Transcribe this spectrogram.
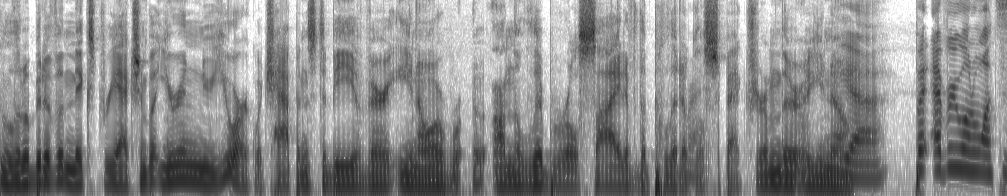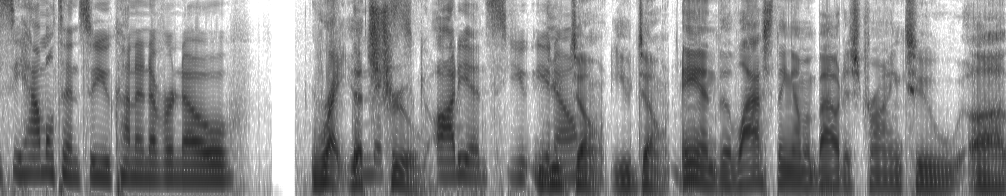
little bit of a mixed reaction, but you're in New York, which happens to be a very, you know, a- on the liberal side of the political Right. spectrum. There, you know, Yeah. But everyone wants to see Hamilton, so you kind of never know right? That's true. audience. You you, know don't. You don't. And the last thing I'm about is trying to uh,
